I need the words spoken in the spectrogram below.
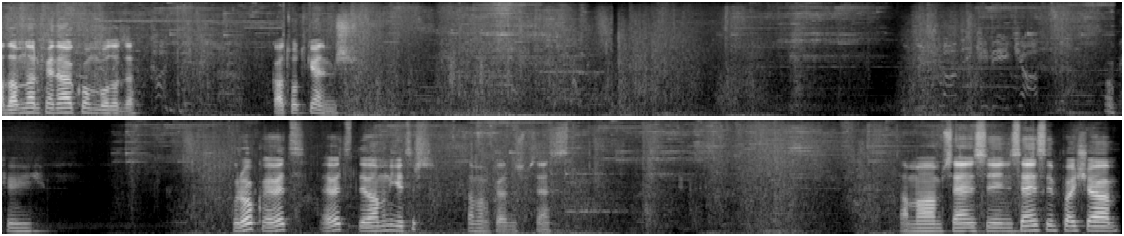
Adamlar fena komboladı. Gatot gelmiş. Düşman 2'de 2 attı. Okey. Grok evet. Evet devamını getir. Tamam kardeşim sensin. Tamam sensin. Sensin paşam.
